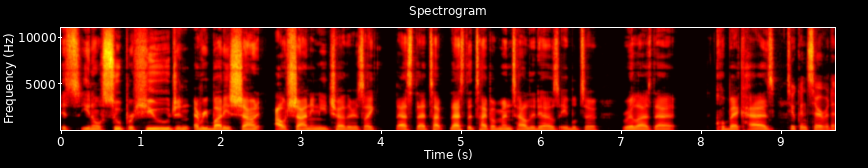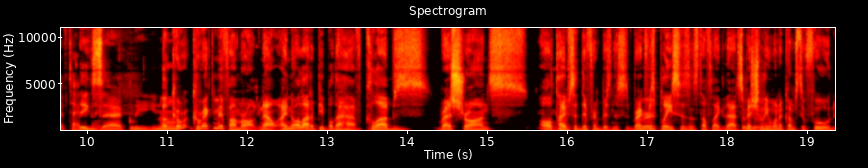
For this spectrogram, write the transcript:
it's you know super huge and everybody's shout, outshining each other. It's like that's that type that's the type of mentality I was able to realize that Quebec has. Too conservative type. thing. Exactly, you know. But cor- correct me if I'm wrong. Now, I know a lot of people that have clubs, restaurants, all types of different businesses, breakfast Right. places, and stuff like that, Mm-hmm. especially when it comes to food.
